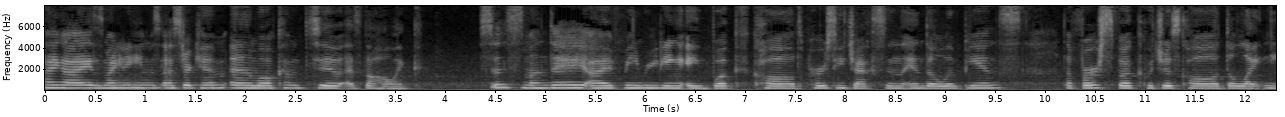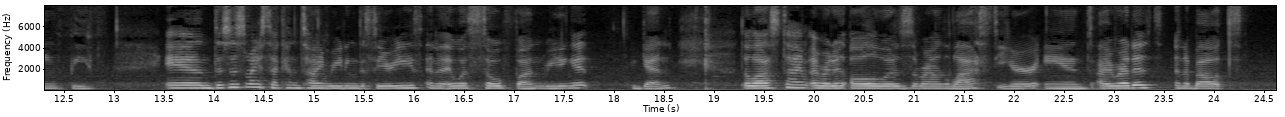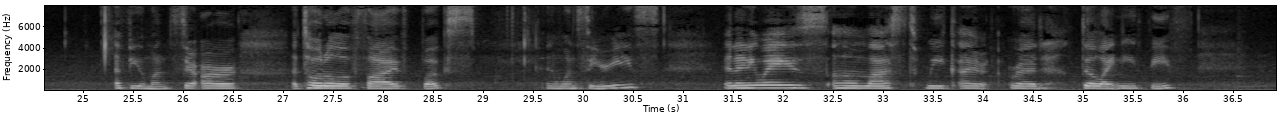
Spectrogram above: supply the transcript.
Hi guys, my name is Esther Kim and welcome to Estaholic. Since Monday, I've been reading a book called Percy Jackson and the Olympians, the first book which is called The Lightning Thief. And this is my second time reading the series and it was so fun reading it again. The last time I read it all was around last year and I read it in about a few months. There are a total of 5 books in one series. And anyways, um, last week I read The Lightning Thief,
